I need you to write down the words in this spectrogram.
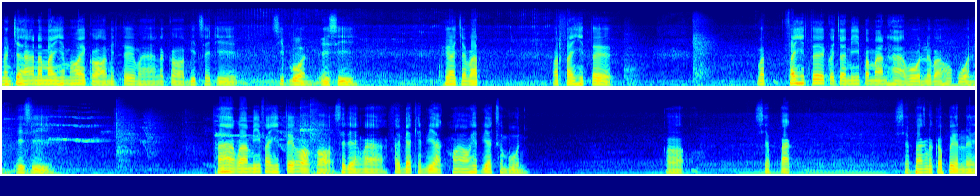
หลังจากอนามัยเห้มห้อยก็เอามิเตอร์มาแล้วก็บิดใส่ที่ 10 โวลต์ AC เพื่อจะวัดวัดไฟฮีเตอร์ วัด ฟฮีตเตอร์ก็จะมีประมาณ 5 โวลต์หรือว่า 6 โวลต์ AC ถ้าหากว่ามีไฟฮีตเตอร์ออกก็แสดงว่าไฟแบ็คเฮ็ดเวียกเฮาเอาเฮ็ดเวียกสมบูรณ์ ก็เสียบปลั๊ก เสียบปลั๊กแล้วก็เปิดเลย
